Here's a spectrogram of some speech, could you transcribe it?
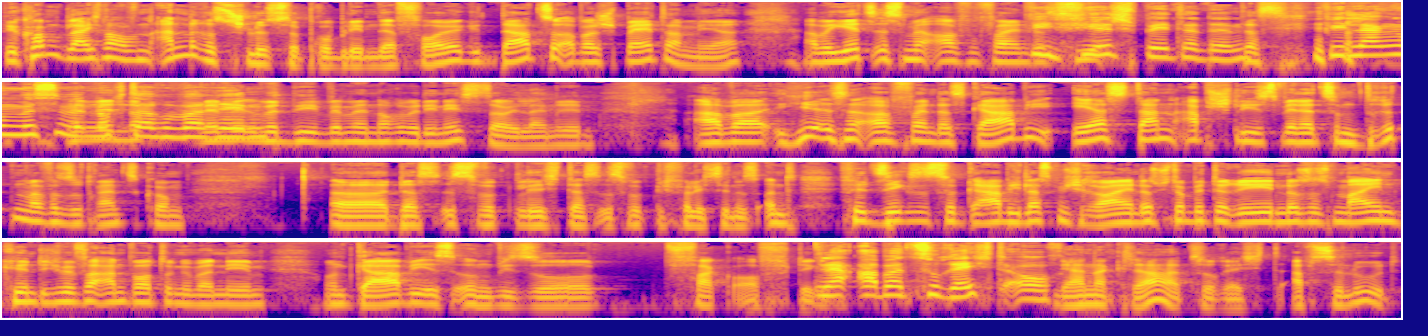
wir kommen gleich noch auf ein anderes Schlüsselproblem der Folge, dazu aber später mehr. Aber jetzt ist mir aufgefallen, Wie dass hier, viel später denn? das- Wie lange müssen wir wenn noch, darüber wenn reden? Wir die, wenn wir noch über die nächste Storyline reden. Aber hier ist mir aufgefallen, dass Gabi erst dann abschließt, wenn er zum dritten Mal versucht reinzukommen. Äh, das ist wirklich, das ist wirklich völlig sinnlos. Und Phil Segs ist so, Gabi, lass mich rein, lass mich doch bitte reden, das ist mein Kind, ich will Verantwortung übernehmen. Und Gabi ist irgendwie so, fuck off, Digga. ja, aber zu Recht auch. Ja, na klar, zu Recht, absolut.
